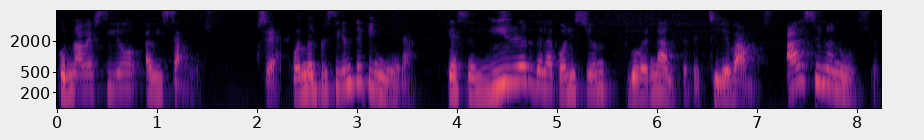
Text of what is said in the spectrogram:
con no haber sido avisados. O sea, cuando el presidente Piñera que es el líder de la coalición gobernante de Chile Vamos, hace un anuncio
